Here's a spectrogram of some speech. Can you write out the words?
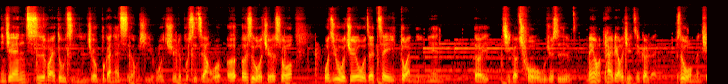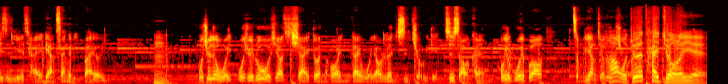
你今天吃坏肚子，你就不敢再吃东西。我觉得不是这样，我而而是我觉得说，我就我觉得我在这一段里面的几个错误，就是没有太了解这个人，就是我们其实也才两三个礼拜而已。嗯，我觉得我我觉得如果我是要下一段的话，应该我要认识久一点，至少可能我也我也不知道。怎么样叫做？啊，我觉得太久了耶。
